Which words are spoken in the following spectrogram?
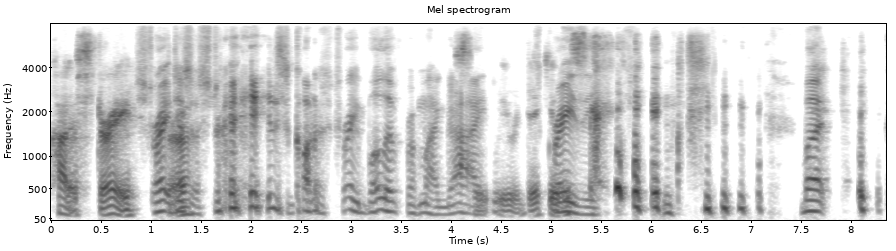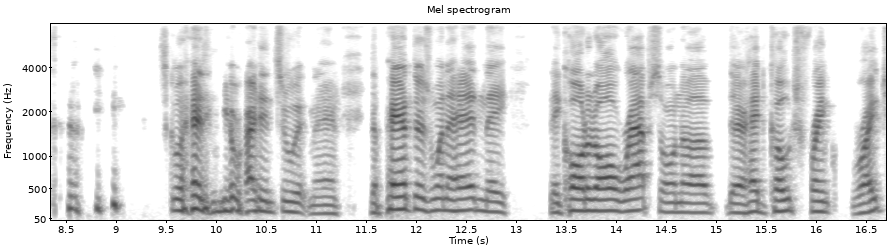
caught a stray. Straight, bro. just a straight. just caught a stray bullet from my guy. Absolutely ridiculous. crazy. but let's go ahead and get right into it, man. The Panthers went ahead and they they called it all wraps on uh their head coach Frank Reich.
